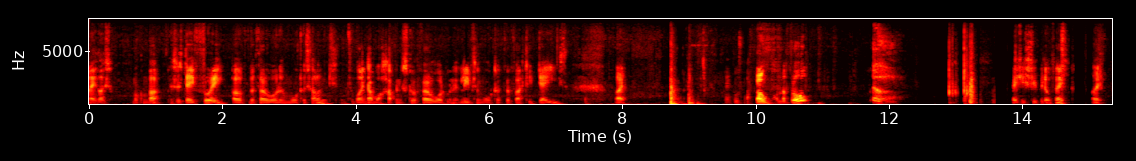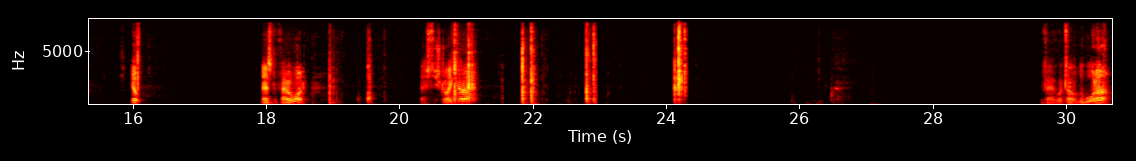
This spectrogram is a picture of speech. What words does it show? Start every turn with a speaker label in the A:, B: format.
A: Hey guys, welcome back. This is day three of the Ferro rod in Water Challenge to find out what happens to a Ferro rod when it leaves in water for 30 days. Right, there goes my phone on the floor. Crazy stupid little thing. Right, yep. There's the Ferro rod. There's the striker. Ferro rod's out of the water.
